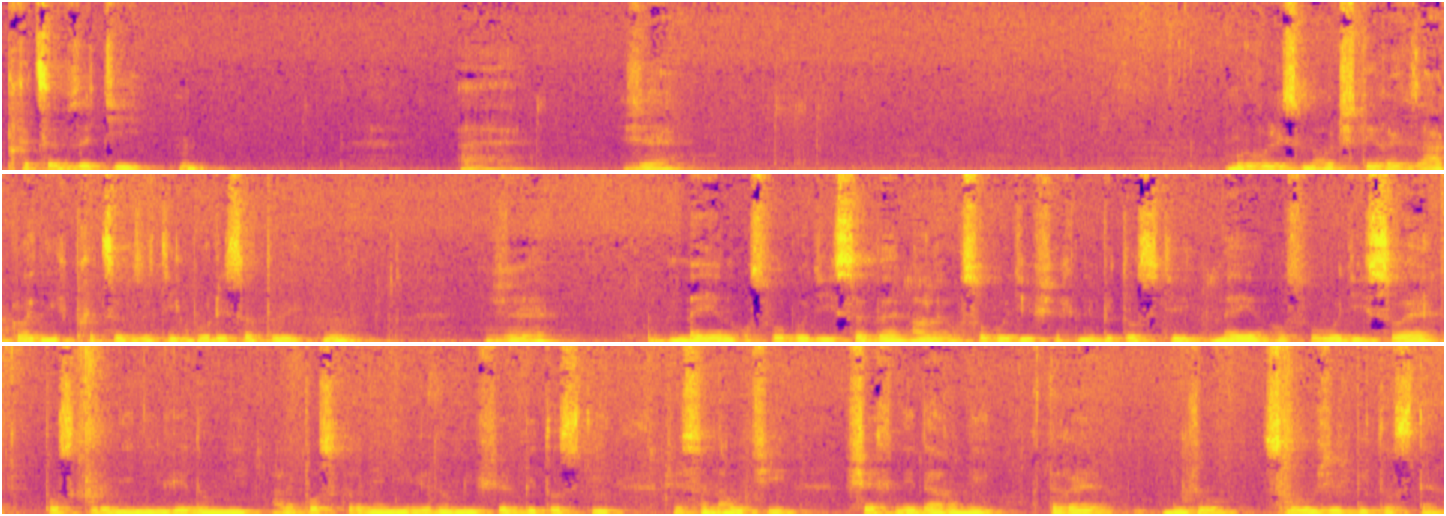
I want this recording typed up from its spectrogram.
předsevzetí, hm? Eh, že Mluvili jsme o čtyřech základních předsevzetích bodhisattvy, hm? že nejen osvobodí sebe, ale osvobodí všechny bytosti, nejen osvobodí své poskvrnění vědomí, ale poskvrnění vědomí všech bytostí, že se naučí všechny darmy, které můžou sloužit bytostem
